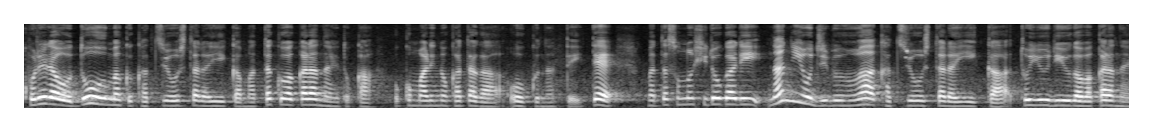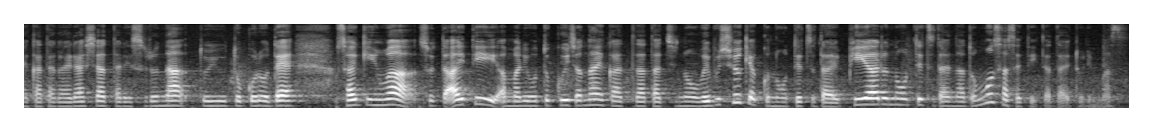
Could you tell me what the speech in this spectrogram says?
これらをどううまく活用したらいいか全くわからないとかお困りの方が多くなっていてまたその広がり何を自分は活用したらいいかという理由がわからない方がいらっしゃったりするなというところで最近はそういった IT あまりお得意じゃない方たちのウェブ集客のお手伝い PR のお手伝いなどもさせていただいております。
